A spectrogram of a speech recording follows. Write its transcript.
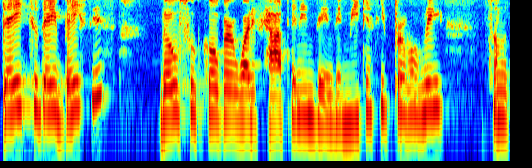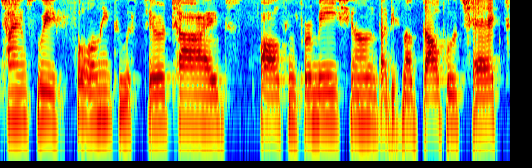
day to day basis. Those who cover what is happening in the media probably sometimes we fall into stereotypes, false information that is not double checked.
